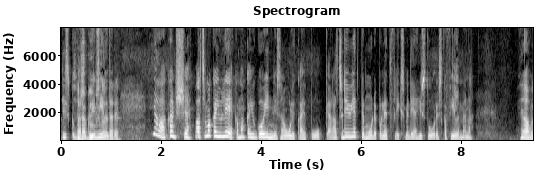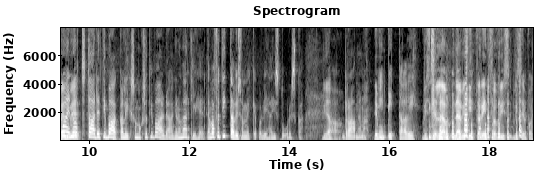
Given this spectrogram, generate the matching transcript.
De skulle Så du bara bli mildare. det? Ja, kanske. Alltså man kan ju leka, man kan ju gå in i såna olika epoker. Alltså det är ju jättemode på Netflix med de historiska filmerna. Ja, Why vem vet? not ta det tillbaka liksom också till vardagen och verkligheten? Varför tittar vi så mycket på de här historiska Ja. dramerna? Det, Inte tittar vi. vi ställer, nej, vi tittar inte för vi, vi ser på,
